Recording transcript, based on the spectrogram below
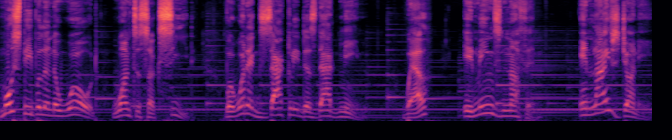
Most people in the world want to succeed, but what exactly does that mean? Well, it means nothing. In life's journey,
